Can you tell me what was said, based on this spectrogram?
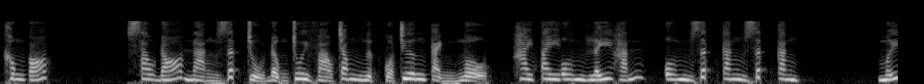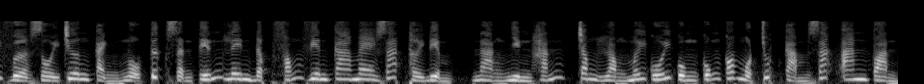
không có. Sau đó nàng rất chủ động chui vào trong ngực của trương cảnh ngộ, hai tay ôm lấy hắn, ôm rất căng rất căng. Mới vừa rồi trương cảnh ngộ tức giận tiến lên đập phóng viên ca me rát thời điểm, nàng nhìn hắn trong lòng mới cuối cùng cũng có một chút cảm giác an toàn.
